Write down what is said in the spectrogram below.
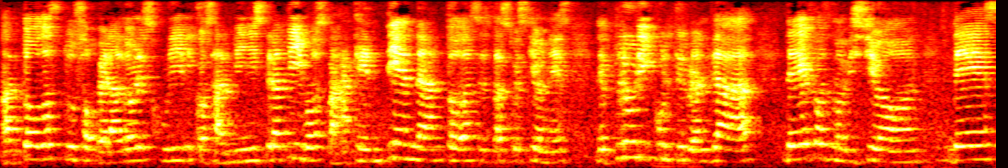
a todos tus operadores jurídicos administrativos para que entiendan todas estas cuestiones de pluriculturalidad, de cosmovisión, de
